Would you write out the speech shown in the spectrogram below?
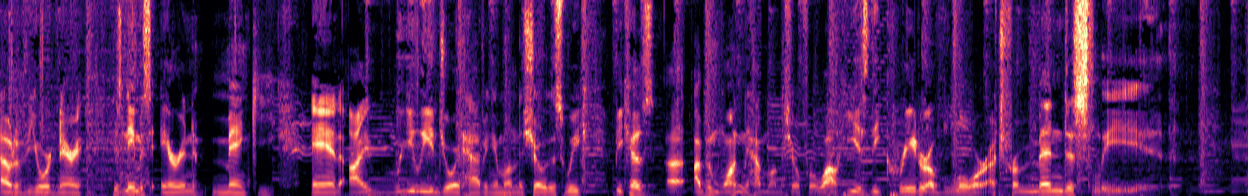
out of the ordinary. His name is Aaron Mahnke, and I really enjoyed having him on the show this week because uh, I've been wanting to have him on the show for a while. He is the creator of Lore, a tremendously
